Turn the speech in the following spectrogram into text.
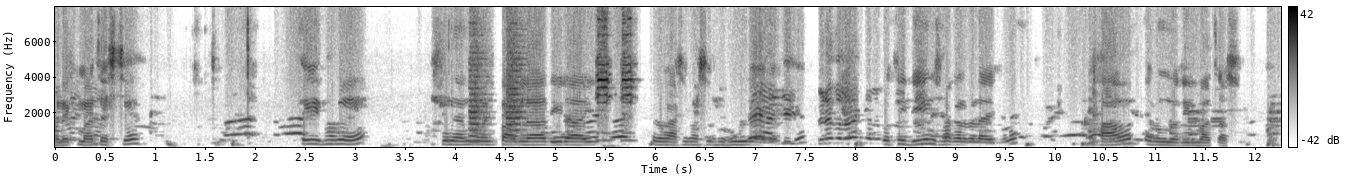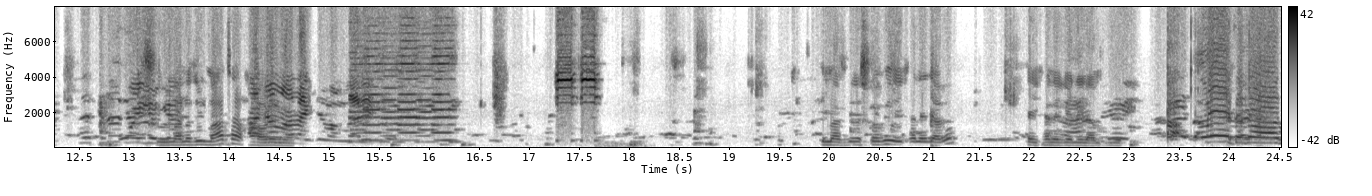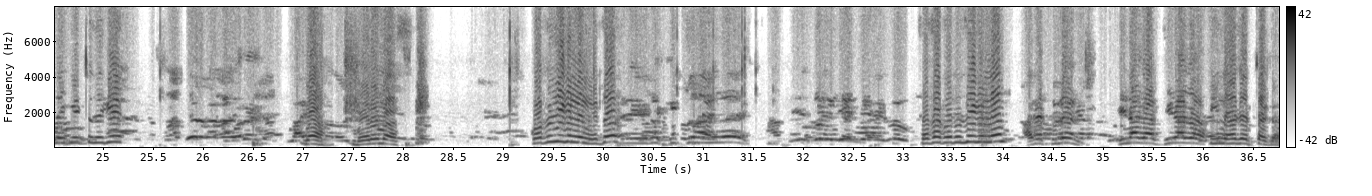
অনেক মাছ আসছে এইভাবে সুনামগঞ্জ, পাগলা, দিরাই এবং আশেপাশে বহু জায়গা প্রতিদিন সকালবেলা এখানে হাওর এবং নদীর মাছ আসে। সুরমা নদীর মাছ আর হাওড়ের মাছ। এই মাছগুলো সবই এখানে যাবে। এইখানে গিয়ে নিলাম। দেখি একটু দেখি। বাহ বড় মাছ। কত দিয়ে গেলেন এটা চাচা কত দিয়ে গেলেন তিন হাজার। তিন হাজার টাকা।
